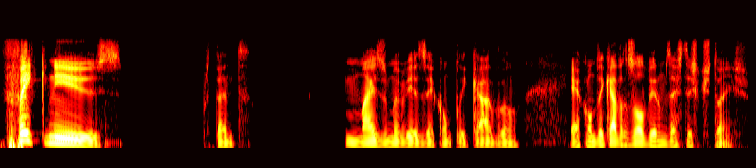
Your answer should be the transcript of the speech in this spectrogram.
fake news. Portanto, mais uma vez é complicado, é complicado resolvermos estas questões.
